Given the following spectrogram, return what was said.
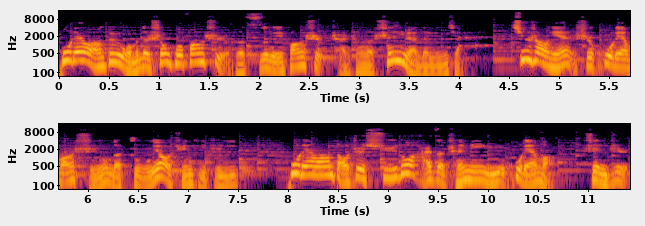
互联网对我们的生活方式和思维方式产生了深远的影响。青少年是互联网使用的主要群体之一。互联网导致许多孩子沉迷于互联网，甚至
